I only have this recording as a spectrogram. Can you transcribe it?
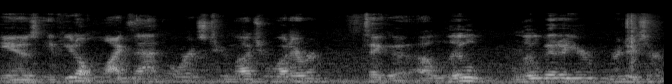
is if you don't like that or it's too much or whatever, take a, a little, little bit of your reducer,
